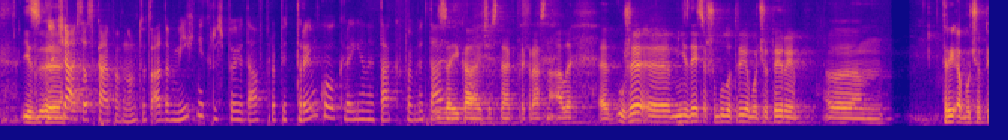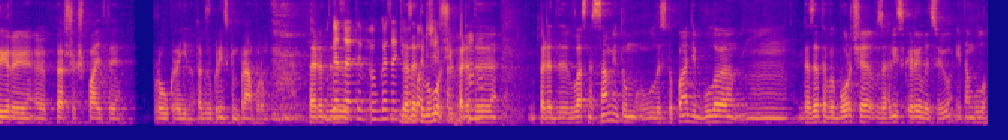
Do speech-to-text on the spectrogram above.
із. е, Включався скайпом. Нам тут Адам Міхнік розповідав про підтримку України. Так, пам'ятаю. Заїкаючись, так, прекрасно. Але е, уже е, мені здається, що було три або чотири, е, три або чотири е, перших шпальти про Україну, так, з українським прапором. Перед, В е, газеті, в газеті газети виборчі. Перед, е, перед е, власне самітом у листопаді була м, газета виборча взагалі з кирилицею, і там було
